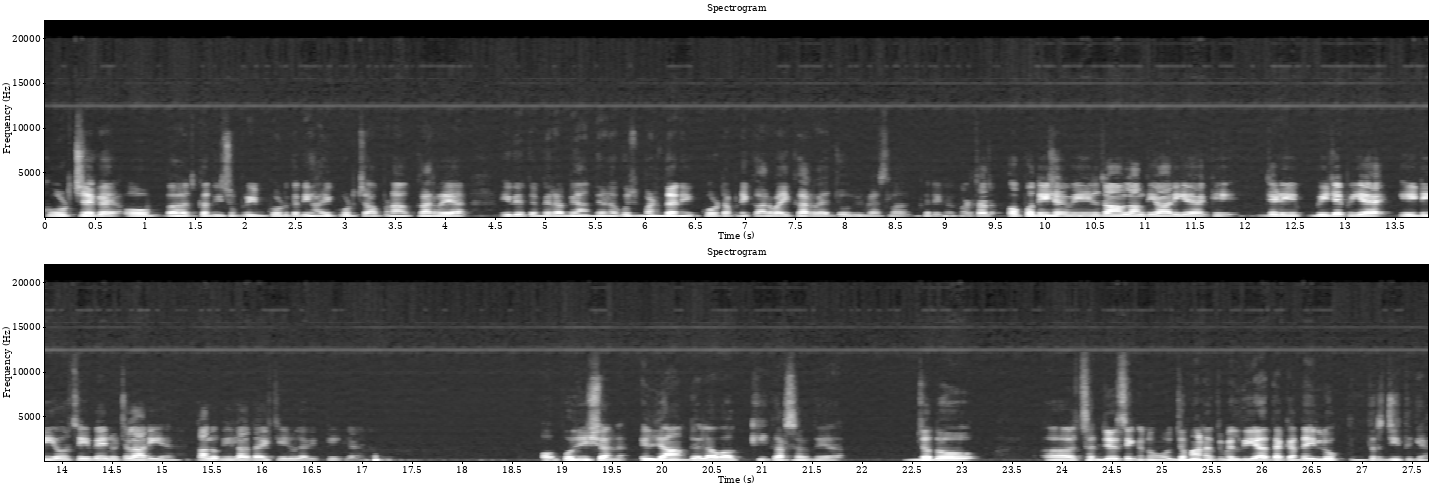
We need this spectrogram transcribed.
ਕੋਰਟ 'ਚ ਹੈਗਾ ਉਹ ਕਦੀ ਸੁਪਰੀਮ ਕੋਰਟ ਕਦੀ ਹਾਈ ਕੋਰਟ 'ਚ ਆਪਣਾ ਕਰ ਰਿਹਾ। ਇਹਦੇ ਤੇ ਮੇਰਾ ਬਿਆਨ ਦੇਣਾ ਕੁਝ ਬਣਦਾ ਨਹੀਂ। ਕੋਰਟ ਆਪਣੀ ਕਾਰਵਾਈ ਕਰ ਰਿਹਾ ਜੋ ਵੀ ਫੈਸਲਾ ਕਰੇਗਾ। ਪਰ ਸਰ ਆਪੋਜੀਸ਼ਨ ਵੀ ਇਲਜ਼ਾਮ ਲਾਉਂਦੀ ਆ ਰਹੀ ਹੈ ਕਿ ਜਿਹੜੀ ਬੀਜੇਪੀ ਹੈ ਈਡੀ ਔਰ ਸੀਬੀਆਈ ਨੂੰ ਚਲਾ ਰਹੀ ਹੈ। ਤੁਹਾਨੂੰ ਕੀ ਲੱਗਦਾ ਇਸ ਚੀਜ਼ ਨੂੰ ਲੈ ਕੇ ਕੀ ਕਹਿਣਾ ਆਪੋਜੀਸ਼ਨ ਇਲਜ਼ਾਮ ਦੇ ਇਲਾਵਾ ਕੀ ਕਰ ਸਕਦੇ ਆ? ਜਦੋਂ ਸੰਜੇ ਸਿੰਘ ਨੂੰ ਜ਼ਮਾਨਤ ਮਿਲਦੀ ਆ ਤਾਂ ਕਹਿੰਦੇ ਹੀ ਲੋਕਤੰਤਰ ਜੀਤ ਗਿਆ।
